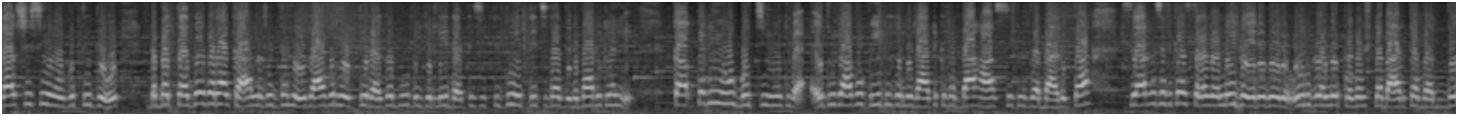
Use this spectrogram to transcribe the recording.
ದರ್ಶಿಸಿ ಹೋಗುತ್ತಿದ್ದು. ನಮ್ಮ ತಂದೆಯವರ ಕಾಲದಿಂದಲೂ ನಾವು ವೃತ್ತಿ ರಂಗಭೂಮಿಯಲ್ಲಿ ನಟಿಸುತ್ತಿದ್ದು. ಇತ್ತೀಚಿನ ದಿನಮಾನಗಳಲ್ಲಿ ಕಂಪನಿಯು ಮುಚ್ಚಿ ಹೋಗಿವೆ. ಇದು ನಾವು ಬೀದಿಯಲ್ಲಿ ನಾಟಕವನ್ನ ಹಾಸ್ಯಗಳನ್ನ ಮಾಡುತ್ತಾ, ಸಾರ್ವಜನಿಕ ಸ್ಥಳಗಳಲ್ಲಿ ಬೇರೆ ಬೇರೆ ಊರುಗಳಲ್ಲಿ ಪ್ರದರ್ಶನ ಮಾಡುತ್ತಾ ಬಂದು,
